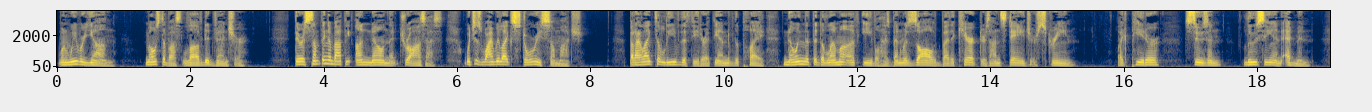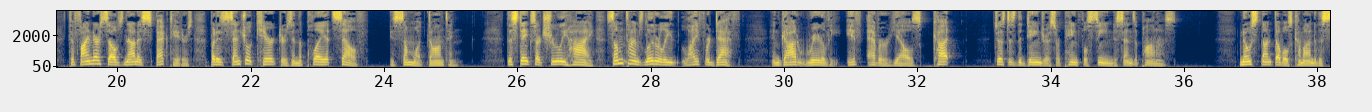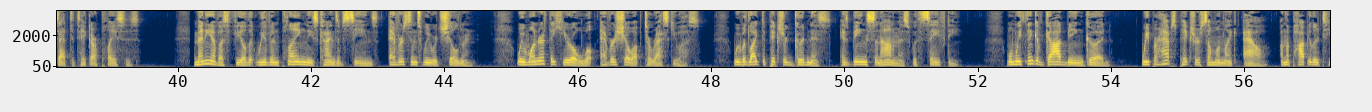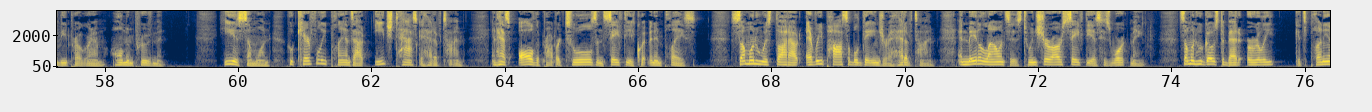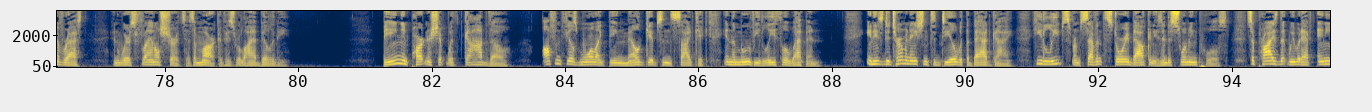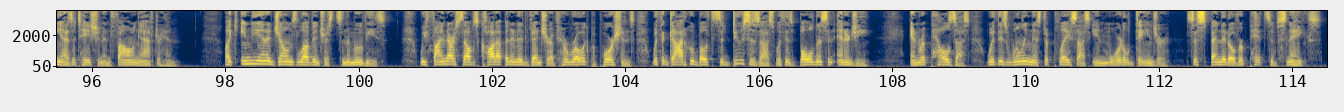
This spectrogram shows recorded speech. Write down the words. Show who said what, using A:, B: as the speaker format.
A: When we were young, most of us loved adventure. There is something about the unknown that draws us, which is why we like stories so much. But I like to leave the theater at the end of the play knowing that the dilemma of evil has been resolved by the characters on stage or screen. Like Peter, Susan, Lucy, and Edmund, to find ourselves not as spectators, but as central characters in the play itself is somewhat daunting. The stakes are truly high, sometimes literally life or death, and God rarely, if ever, yells, Cut, just as the dangerous or painful scene descends upon us. No stunt doubles come onto the set to take our places. Many of us feel that we have been playing these kinds of scenes ever since we were children. We wonder if the hero will ever show up to rescue us. We would like to picture goodness as being synonymous with safety. When we think of God being good, we perhaps picture someone like Al on the popular TV program Home Improvement. He is someone who carefully plans out each task ahead of time and has all the proper tools and safety equipment in place. Someone who has thought out every possible danger ahead of time and made allowances to ensure our safety as his workmate. Someone who goes to bed early, gets plenty of rest, and wears flannel shirts as a mark of his reliability. Being in partnership with God, though, often feels more like being Mel Gibson's sidekick in the movie Lethal Weapon. In his determination to deal with the bad guy, he leaps from seventh story balconies into swimming pools, surprised that we would have any hesitation in following after him. Like Indiana Jones' love interests in the movies, we find ourselves caught up in an adventure of heroic proportions with a God who both seduces us with his boldness and energy and repels us with his willingness to place us in mortal danger suspended over pits of snakes.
